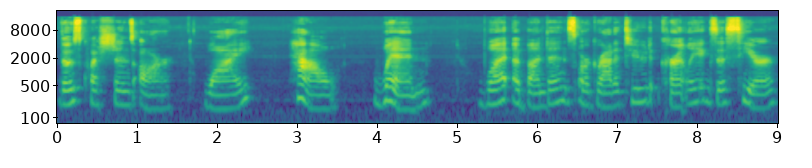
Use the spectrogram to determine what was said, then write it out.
Those questions are why, how, when, what abundance or gratitude currently exists here,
